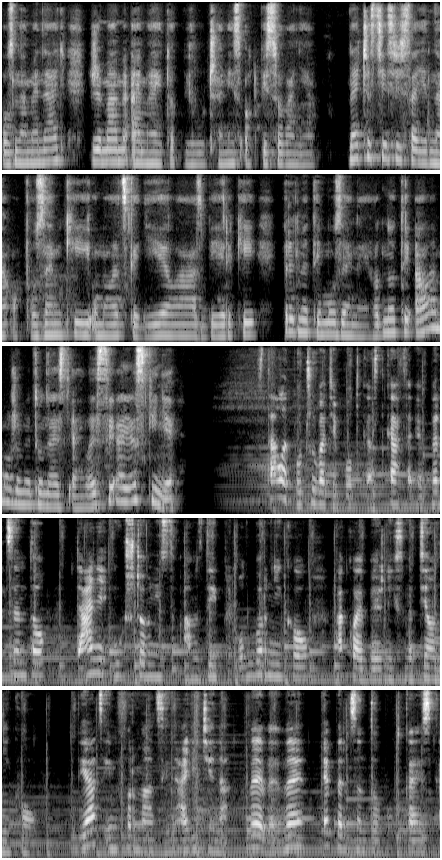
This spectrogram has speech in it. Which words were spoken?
poznamenať, že máme aj majetok vylúčený z odpisovania. Najčastejšie sa jedná o pozemky, umelecké diela, zbierky, predmety muzejnej hodnoty, ale môžeme tu nájsť aj lesy a jaskyne. Stále počúvate podcast Cafe e Percento, dáne, účtovníctvo a mzdy pre odborníkov, ako aj bežných smrteľníkov. Viac informácií nájdete na www.epercento.sk.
